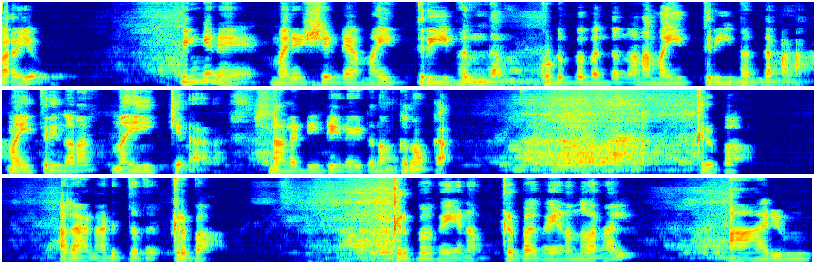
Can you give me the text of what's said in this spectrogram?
പറയൂ. ഇങ്ങനെ മനുഷ്യന്റെ ആ മൈത്രി ബന്ധം കുടുംബ ബന്ധം എന്ന് പറഞ്ഞാൽ മൈത്രി ബന്ധമാണ്. മൈത്രി എന്ന് പറഞ്ഞാൽ നയിക്കലാണ്. നാളെ ഡീറ്റെയിൽ ആയിട്ട് നമുക്ക് നോക്കാം. കൃപ അതാണ് അടുത്തത്. കൃപ. കൃപ വേണം. കൃപ വേണം എന്ന് പറഞ്ഞാൽ ആരും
